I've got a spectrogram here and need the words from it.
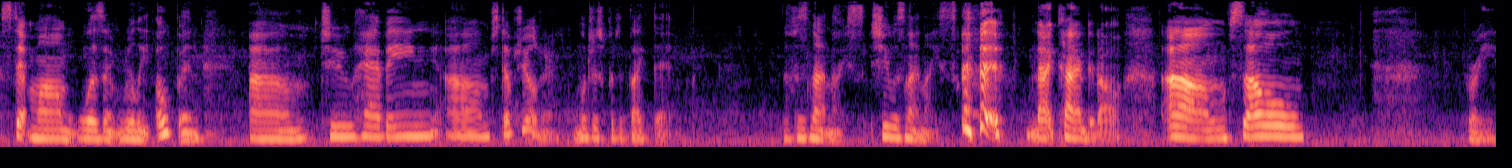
stepmom wasn't really open um, to having um, stepchildren. We'll just put it like that. It was not nice. She was not nice. not kind at all. Um, so, breathe.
